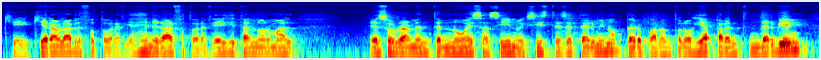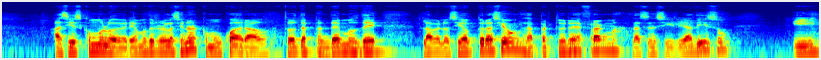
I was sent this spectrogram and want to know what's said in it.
que quiere hablar de fotografía general, fotografía digital normal, eso realmente no es así, no existe ese término, pero para ontología, para entender bien, así es como lo deberíamos de relacionar, como un cuadrado. Entonces dependemos de la velocidad de obturación, la apertura de diafragma, la sensibilidad ISO y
